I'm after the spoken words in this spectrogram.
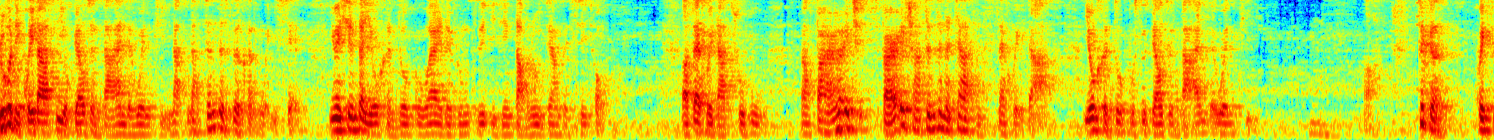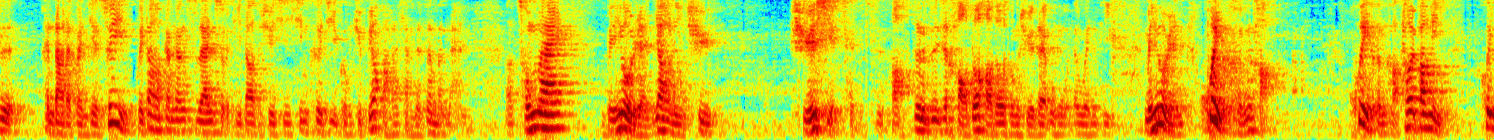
如果你回答是有标准答案的问题，那那真的是很危险，因为现在有很多国外的公司已经导入这样的系统，啊，在回答初步，啊，反而 H 反而 HR 真正的价值是在回答有很多不是标准答案的问题，啊，这个会是很大的关键。所以回到刚刚诗安所提到的学习新科技工具，不要把它想得这么难，啊，从来没有人要你去学写程式，啊，这个是好多好多同学在问我的问题，没有人会很好，会很好，他会帮你。会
